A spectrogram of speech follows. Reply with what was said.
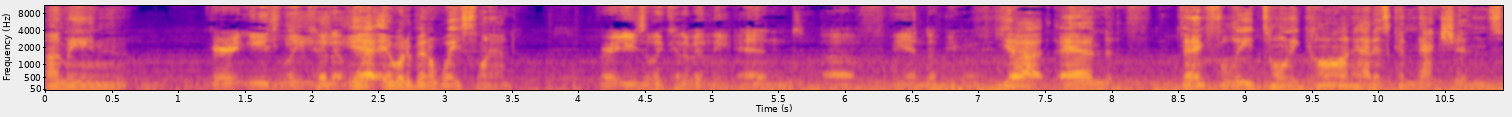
I mean, Very easily could have. yeah, it would have been a wasteland. Very easily could have been the end of the NWA. Yeah, and thankfully Tony Khan had his connections,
